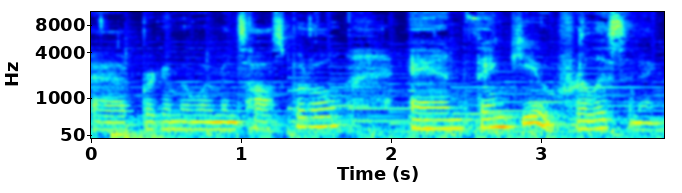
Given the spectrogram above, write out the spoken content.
at Brigham and Women's Hospital, and thank you for listening.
